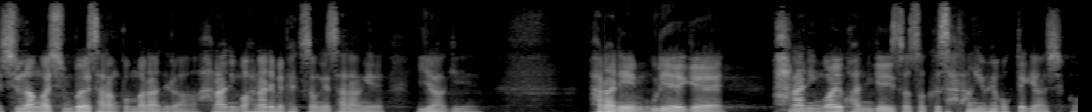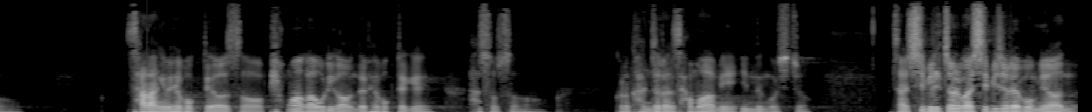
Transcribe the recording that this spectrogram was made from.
신랑과 신부의 사랑뿐만 아니라 하나님과 하나님의 백성의 사랑의 이야기. 하나님 우리에게 하나님과의 관계에 있어서 그 사랑이 회복되게 하시고 사랑이 회복되어서 평화가 우리 가운데 회복되게 하소서. 그런 간절한 사모함이 있는 것이죠. 자, 11절과 12절에 보면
